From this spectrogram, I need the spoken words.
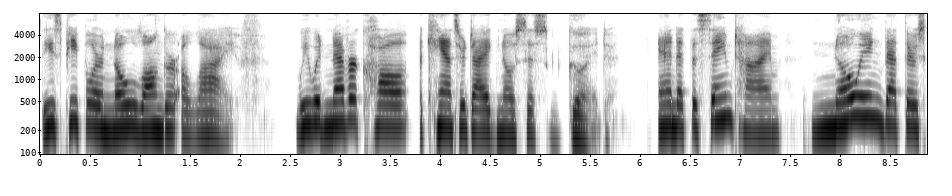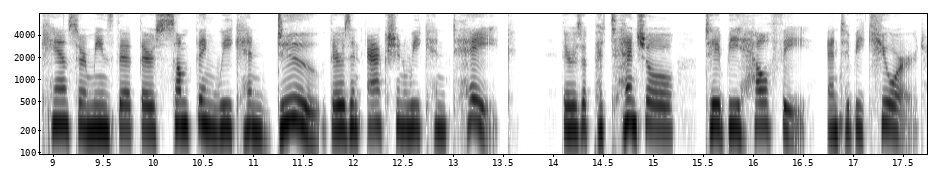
These people are no longer alive. We would never call a cancer diagnosis good. And at the same time, knowing that there's cancer means that there's something we can do. There's an action we can take. There's a potential to be healthy and to be cured.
